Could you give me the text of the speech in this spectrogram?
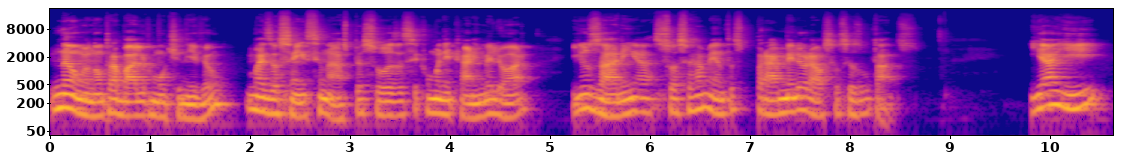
Não, eu não trabalho com multinível, mas eu sei ensinar as pessoas a se comunicarem melhor e usarem as suas ferramentas para melhorar os seus resultados. E aí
